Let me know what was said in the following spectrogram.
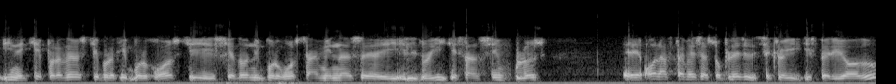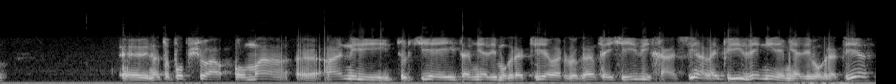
είναι και πρόεδρος και πρωθυπουργός και σχεδόν υπουργός άμυνας, ε, λειτουργεί και σαν σύμβουλος, ε, όλα αυτά μέσα στο πλαίσιο της εκλογικής περίοδου. Ε, να το πω πιο ομά, ε, αν η Τουρκία ήταν μια δημοκρατία, ο Ερντογκάν θα είχε ήδη χάσει, αλλά επειδή δεν είναι μια δημοκρατία,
